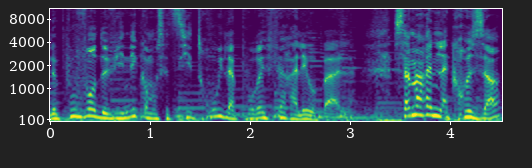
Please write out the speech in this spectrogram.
ne pouvant deviner comment cette citrouille la pourrait faire aller au bal. Sa marraine la creusa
